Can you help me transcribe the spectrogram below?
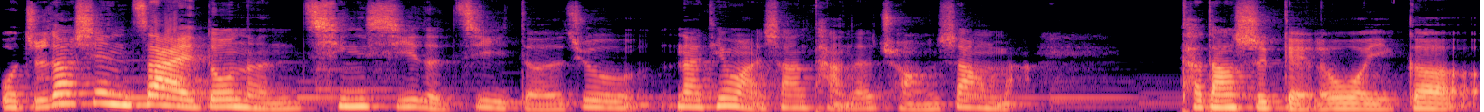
我直到现在都能清晰的记得，就那天晚上躺在床上嘛，他当时给了我一个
